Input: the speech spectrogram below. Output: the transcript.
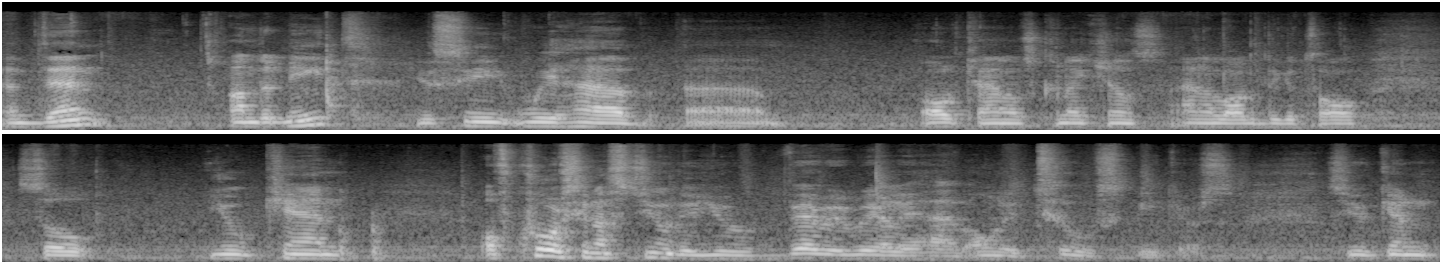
And then underneath, you see we have um, all kinds of connections, analog, digital. So you can, of course, in a studio you very rarely have only two speakers. So you can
